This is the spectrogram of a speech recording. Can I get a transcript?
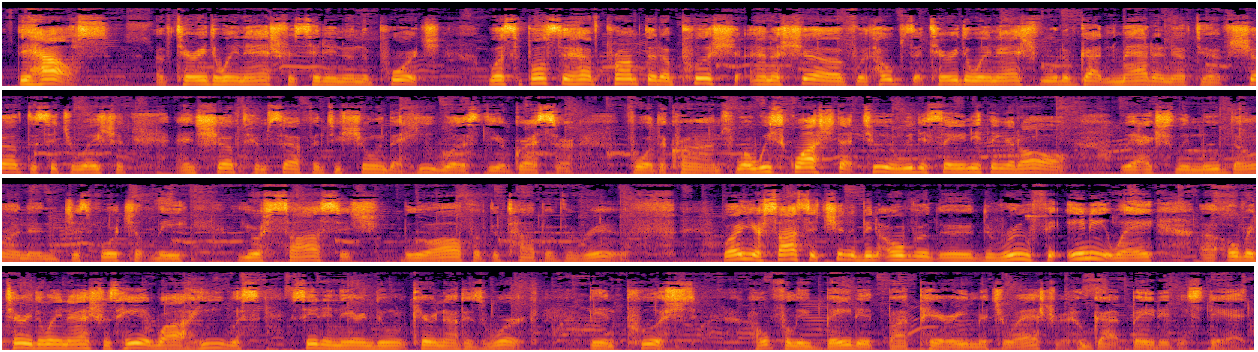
the house of Terry Dwayne Ashford sitting on the porch was supposed to have prompted a push and a shove with hopes that Terry Dwayne Ashford would have gotten mad enough to have shoved the situation and shoved himself into showing that he was the aggressor for the crimes. Well, we squashed that too, and we didn't say anything at all. We actually moved on, and just fortunately, your sausage blew off of the top of the roof. Well, your sausage shouldn't have been over the, the roof anyway, uh, over Terry Dwayne Ashford's head while he was sitting there and doing carrying out his work, being pushed, hopefully baited by Perry Mitchell Ashford, who got baited instead.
